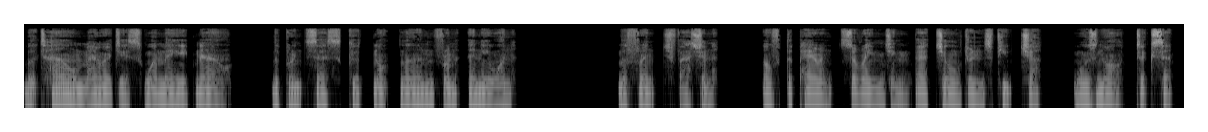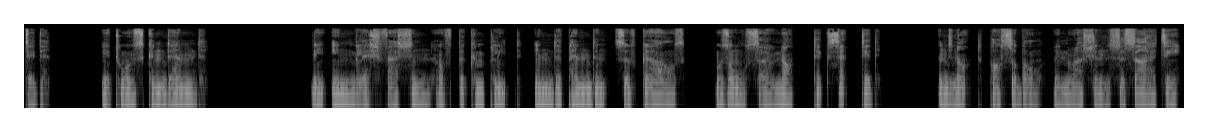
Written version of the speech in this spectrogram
But how marriages were made now, the princess could not learn from anyone the French fashion of the parents arranging their children's future was not accepted. It was condemned. The English fashion of the complete independence of girls was also not accepted, and not possible in Russian society.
